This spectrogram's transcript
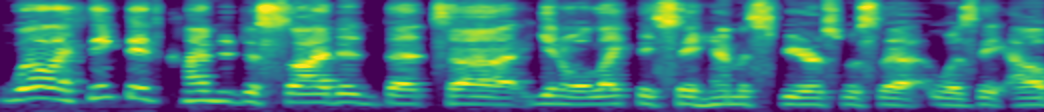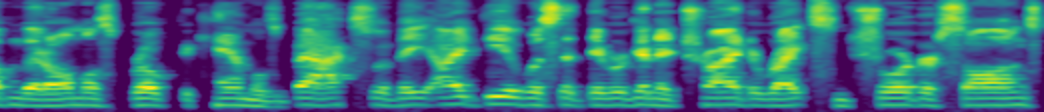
Well, I think they've kind of decided that uh, you know, like they say, Hemispheres was the was the album that almost broke the camel's back. So the idea was that they were going to try to write some shorter songs.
